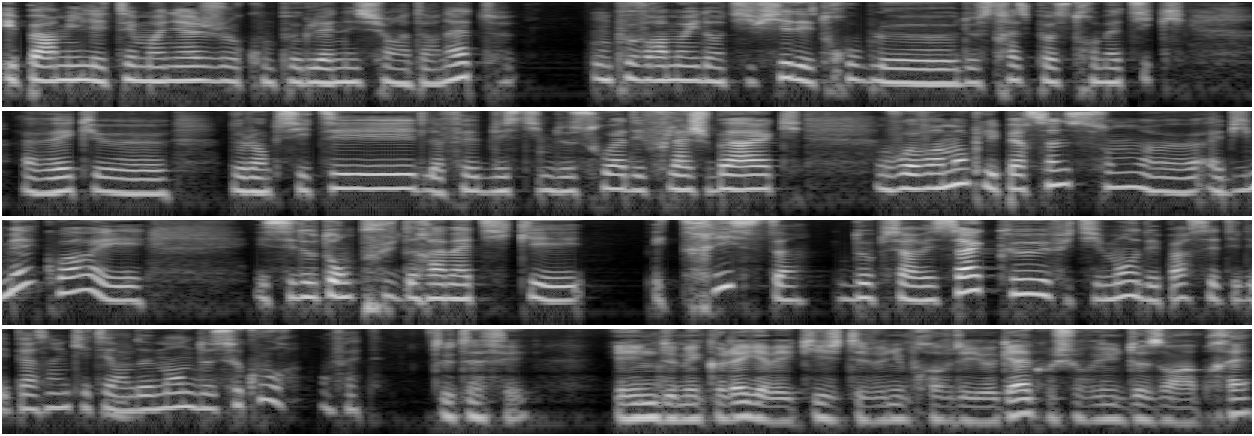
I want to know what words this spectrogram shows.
Et parmi les témoignages qu'on peut glaner sur Internet, on peut vraiment identifier des troubles de stress post-traumatique avec de l'anxiété, de la faible estime de soi, des flashbacks. On voit vraiment que les personnes sont abîmées, quoi, et, et c'est d'autant plus dramatique et, et triste d'observer ça que effectivement au départ c'était des personnes qui étaient en demande de secours en fait. Tout à fait. Et une de mes collègues avec qui j'étais devenu prof de yoga, quand je suis revenu deux ans après,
